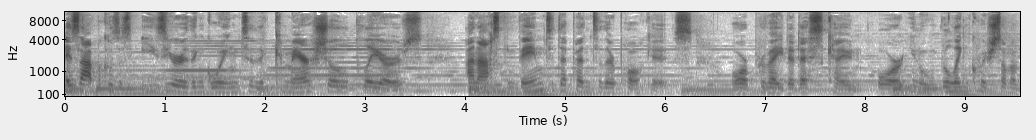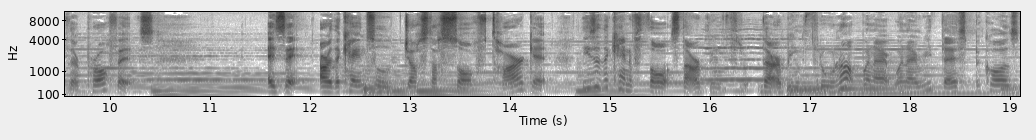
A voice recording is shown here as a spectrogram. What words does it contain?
is that because it's easier than going to the commercial players and asking them to dip into their pockets or provide a discount or you know relinquish some of their profits? Is it are the council just a soft target these are the kind of thoughts that are being th- that are being thrown up when I when I read this because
